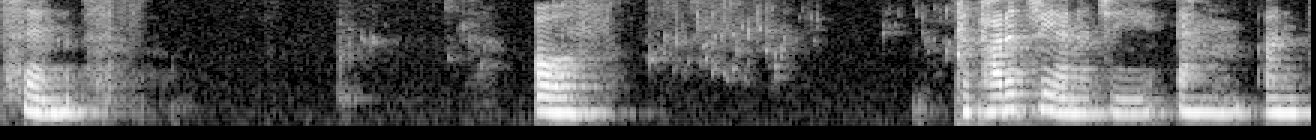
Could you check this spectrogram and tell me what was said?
sense of preparatory energy um, and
